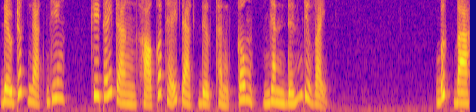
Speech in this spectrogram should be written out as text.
đều rất ngạc nhiên khi thấy rằng họ có thể đạt được thành công nhanh đến như vậy. Bước 3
